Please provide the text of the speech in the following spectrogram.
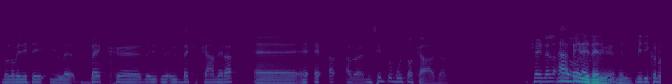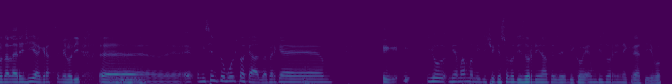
non lo vedete il back, eh, il, il back camera. eh, allora, mi sento molto a casa. Cioè, nella Ah, storia, bene, mi- bene, bene. Mi dicono dalla regia, grazie Melody. eh, e mi sento molto a casa perché eh, io, mia mamma mi dice che sono disordinato, io dico è un disordine creativo.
